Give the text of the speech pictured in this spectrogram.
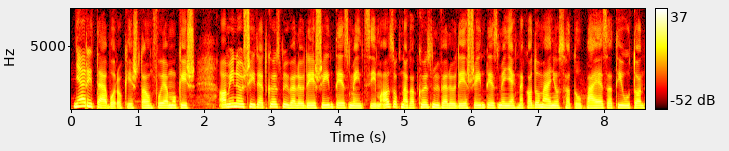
nyári táborok és tanfolyamok is. A minősített közművelődési intézmény cím azoknak a közművelődési intézményeknek adományozható pályázati úton,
